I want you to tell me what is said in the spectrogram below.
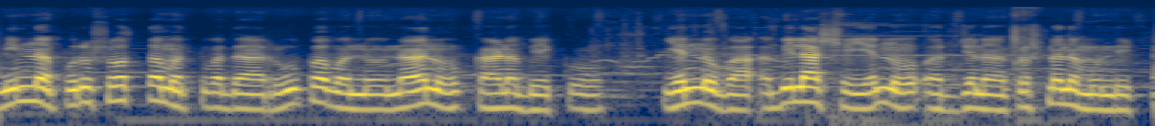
ನಿನ್ನ ಪುರುಷೋತ್ತಮತ್ವದ ರೂಪವನ್ನು ನಾನು ಕಾಣಬೇಕು. ಎನ್ನುವ ಅಭಿಲಾಷೆಯನ್ನು ಅರ್ಜುನ ಕೃಷ್ಣನ ಮುಂದಿಟ್ಟ.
